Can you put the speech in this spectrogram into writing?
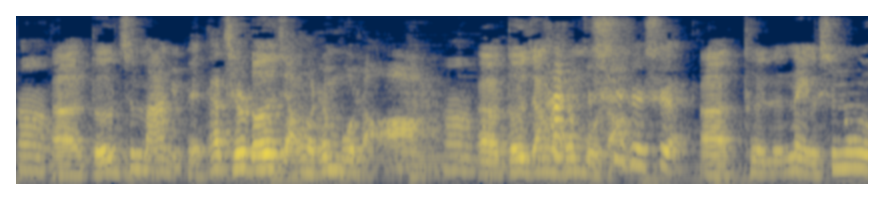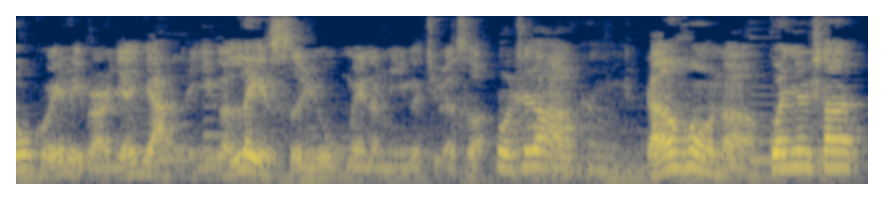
嗯呃，得金马女配，他其实得的奖可真不少啊，嗯，呃，得的奖可真不少。是是是，呃，特那个《心中有鬼》里边也演了一个类似于妩媚那么一个角色。我知道，啊我看过，然后呢，观音山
